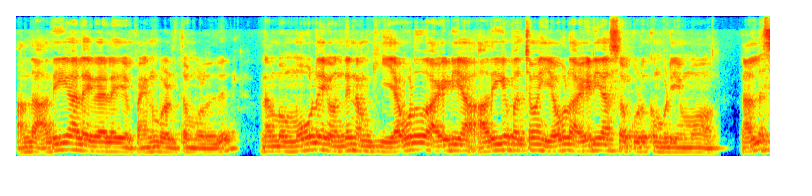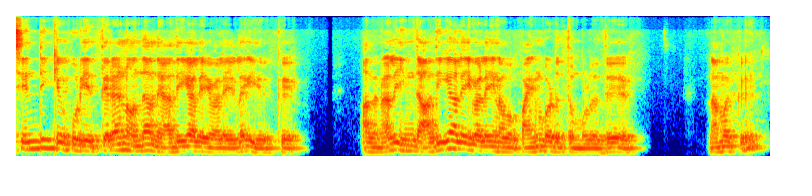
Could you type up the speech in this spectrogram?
அந்த அதிகாலை வேலையை பயன்படுத்தும் பொழுது நம்ம மூளை வந்து நமக்கு எவ்வளோ ஐடியா அதிகபட்சமாக எவ்வளோ ஐடியாஸை கொடுக்க முடியுமோ நல்ல சிந்திக்கக்கூடிய திறன் வந்து அந்த அதிகாலை வேலையில் இருக்கு. அதனால இந்த அதிகாலை வேலையை நம்ம பயன்படுத்தும் பொழுது நமக்கு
